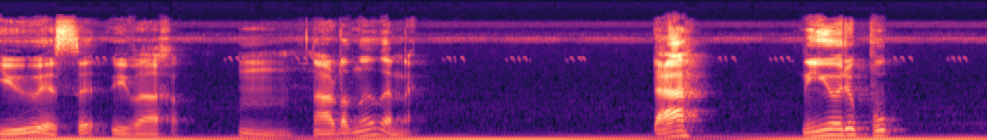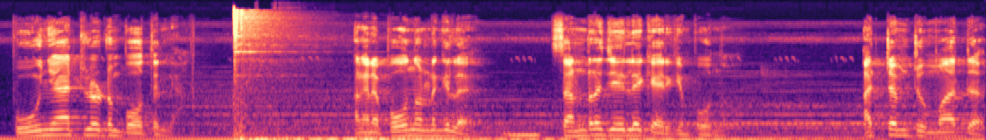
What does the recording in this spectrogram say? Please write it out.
യു എസ് വിവാഹം. ഉം, നടന്നത് തന്നെ. ഡാ നീ ഒരു പൂ പൂഞ്ഞാറ്റിലോട്ടും പോത്തില്ല അങ്ങനെ പോകുന്നുണ്ടെങ്കിൽ സെൻട്രൽ ജയിലിലേക്കായിരിക്കും പോകുന്നത്. Attempt to murder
